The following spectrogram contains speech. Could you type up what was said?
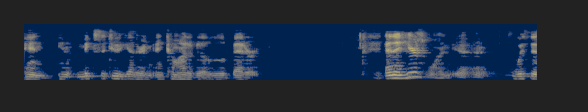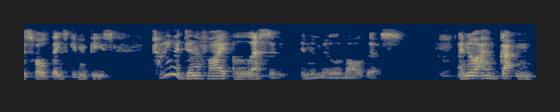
and you know, mix the two together and, and come out of it a little better. And then here's one uh, uh with this whole Thanksgiving piece. Try and identify a lesson in the middle of all this. I know I've gotten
